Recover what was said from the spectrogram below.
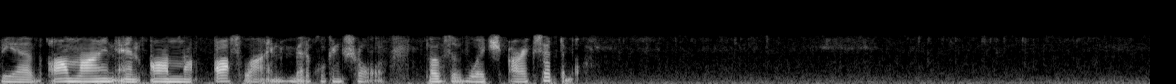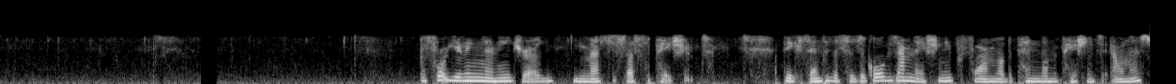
We have online and on offline medical control, both of which are acceptable. Before giving any drug, you must assess the patient. The extent of the physical examination you perform will depend on the patient's illness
